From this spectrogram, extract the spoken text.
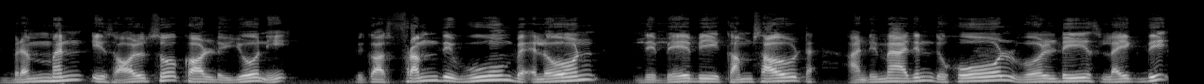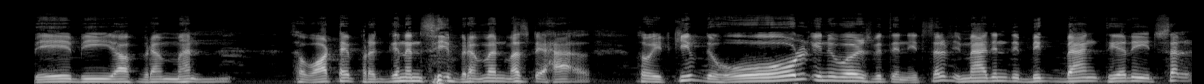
Brahman is also called yoni because from the womb alone the baby comes out and imagine the whole world is like the baby of brahman. So what a pregnancy brahman must have. So it keeps the whole universe within itself. Imagine the big bang theory itself.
